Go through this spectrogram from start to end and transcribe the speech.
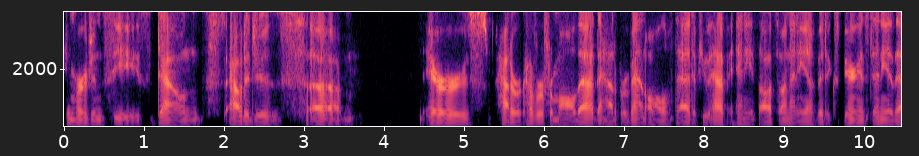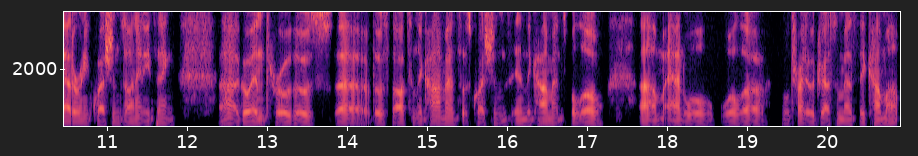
emergencies, downs, outages, um, errors, how to recover from all that, and how to prevent all of that. If you have any thoughts on any of it, experienced any of that, or any questions on anything, uh, go ahead and throw those uh, those thoughts in the comments, those questions in the comments below, um, and we'll we'll uh, we'll try to address them as they come up.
